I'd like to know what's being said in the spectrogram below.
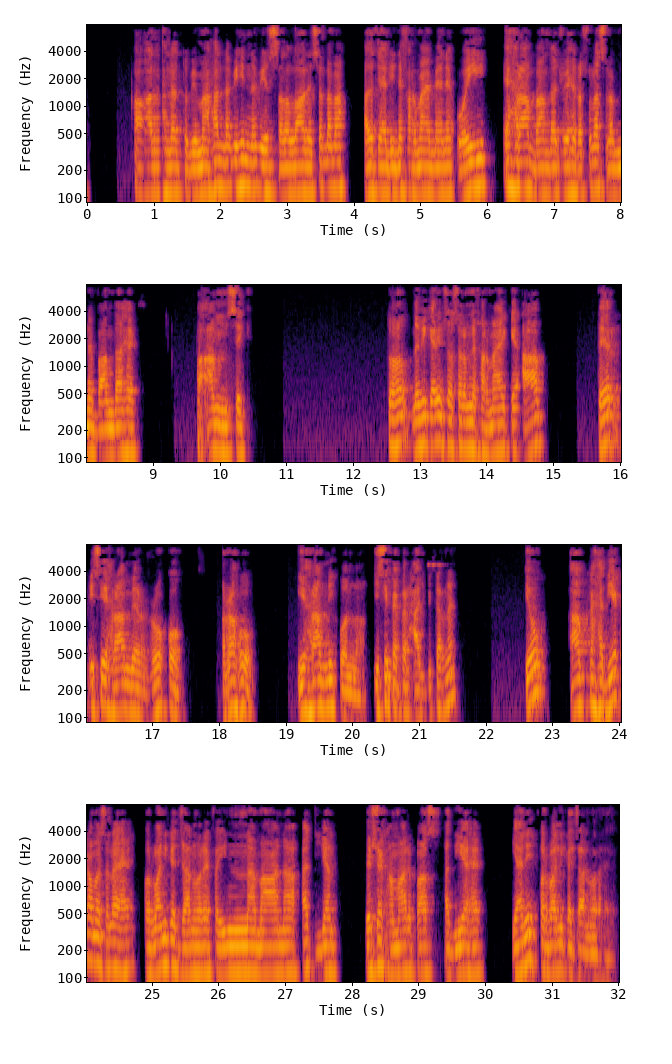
قال حللت بما حل به النبي صلی اللہ علیہ وسلم۔ حضرت علی نے فرمایا، میں نے وہی احرام باندھا جو ہے رسول اللہ صلی اللہ علیہ وسلم نے باندھا ہے۔ فامسک تو نبی کریم صلی اللہ علیہ وسلم نے فرمایا کہ آپ پھر اسی احرام میں روکو، رہو۔ یہ حرام نہیں کھولنا، اسی پہ پھر حج بھی کرنا ہے۔ کیوں؟ آپ کا ہدیہ کا مسئلہ ہے، قربانی کا جانور ہے فعین مانا حدین بے شک ہمارے پاس ہدیہ ہے یعنی قربانی کا جانور ہے۔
